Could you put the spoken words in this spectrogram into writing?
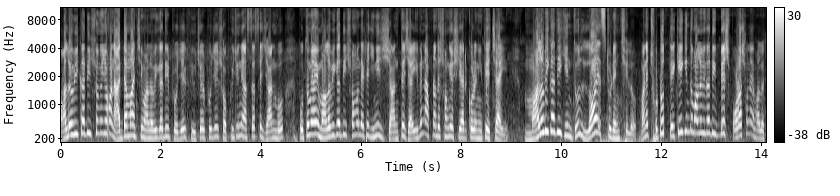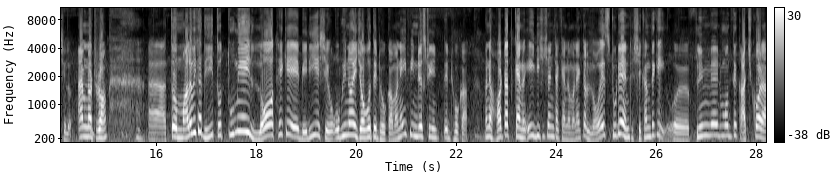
মালবিকাদির সঙ্গে যখন আড্ডা মারছি, মালবিকাদির প্রজেক্ট ফিউচার প্রজেক্ট সব কিছু নিয়ে আস্তে আস্তে জানব, প্রথমে আমি মালবিকাদির সম্বন্ধে একটা জিনিস জানতে চাই ইভেন আপনাদের সঙ্গে শেয়ার করে নিতে চাই। মালবিকাদি কিন্তু ল স্টুডেন্ট ছিল মানে ছোটোর থেকেই কিন্তু মালবিকাদি বেশ পড়াশোনায় ভালো ছিল আই এম নট রং তো মালবিকাদি, তো তুমি এই ল থেকে বেরিয়ে এসে অভিনয় জগতে ঢোকা মানে এই ইন্ডাস্ট্রিতে ঢোকা মানে হঠাৎ কেন এই ডিসিশনটা কেন? মানে একটা লয়ের স্টুডেন্ট সেখান থেকে ফিল্মের মধ্যে কাজ করা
